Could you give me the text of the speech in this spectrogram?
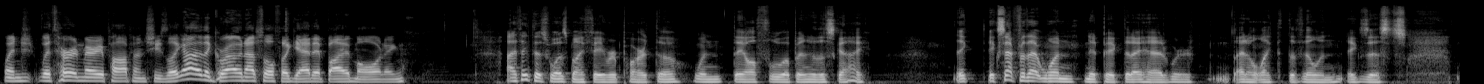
when with her and Mary Poppins, she's like, "Ah, the grown-ups will forget it by morning." I think this was my favorite part though, when they all flew up into the sky. Except for that one nitpick that I had where I don't like that the villain exists.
